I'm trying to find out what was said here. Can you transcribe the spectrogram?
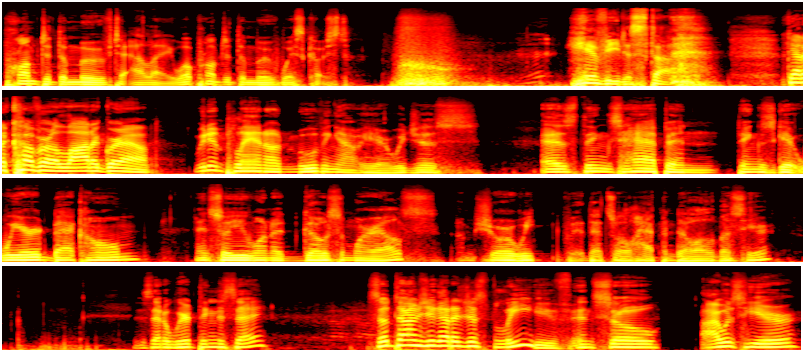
prompted the move to LA? What prompted the move West Coast? Heavy to start. Got to cover a lot of ground. We didn't plan on moving out here. We just, as things happen, things get weird back home, and so you want to go somewhere else. I'm sure we that's all happened to all of us here. Is that a weird thing to say? Sometimes you got to just leave. And so I was here.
